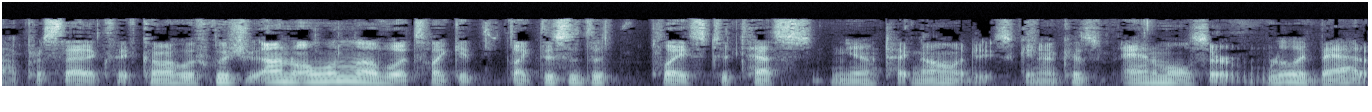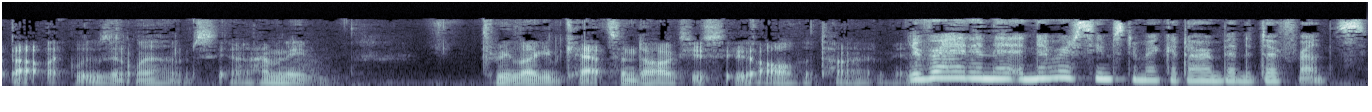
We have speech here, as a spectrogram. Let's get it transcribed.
uh, prosthetics they've come up with. Which on, on one level, it's like it's like this is the place to test, you know, technologies. You know, because animals are really bad about like losing limbs. You know, how many three-legged cats and dogs you see all the time. you know. Right, and it never seems to make a darn bit of difference.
